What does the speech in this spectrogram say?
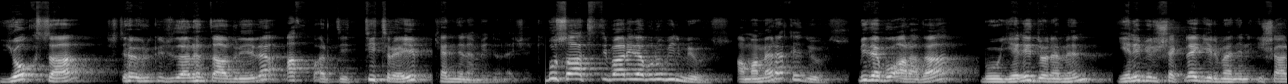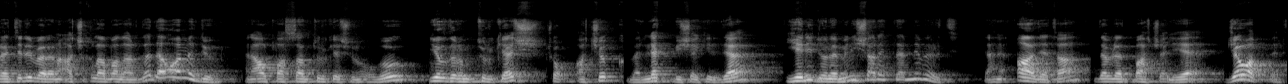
Yoksa işte ülkücülerin tabiriyle AK Parti titreyip kendine mi dönecek? Bu saat itibariyle bunu bilmiyoruz ama merak ediyoruz. Bir de bu arada bu yeni dönemin yeni bir şekle girmenin işaretini veren açıklamalar da devam ediyor. Yani Alparslan Türkeş'in oğlu Yıldırım Türkeş çok açık ve net bir şekilde yeni dönemin işaretlerini verdi. Yani adeta Devlet Bahçeli'ye cevap verdi.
